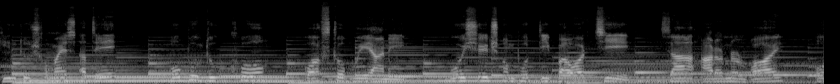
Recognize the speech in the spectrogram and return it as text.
কিন্তু সময়ের সাথে বহু দুঃখ, কষ্ট বয়ে আনে। বৈষয়িক সম্পত্তি পাওয়ার চেয়ে যা হারানোর ভয় ও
